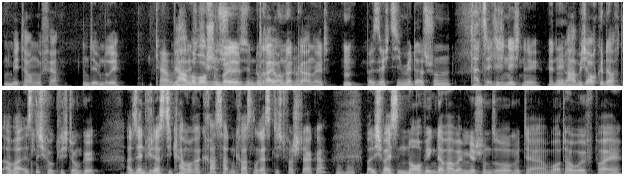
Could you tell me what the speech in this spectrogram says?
Meter ungefähr in dem Dreh. Tja, Wir haben aber auch 60 schon bei dunkel 300 ne? geangelt. Hm? Bei 60 Meter ist schon. Tatsächlich nicht, nee. Nee? Habe ich auch gedacht, aber ist nicht wirklich dunkel. Also entweder ist die Kamera krass, hat einen krassen Restlichtverstärker, Mhm. weil ich weiß, in Norwegen, da war bei mir schon so mit der Waterwolf bei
